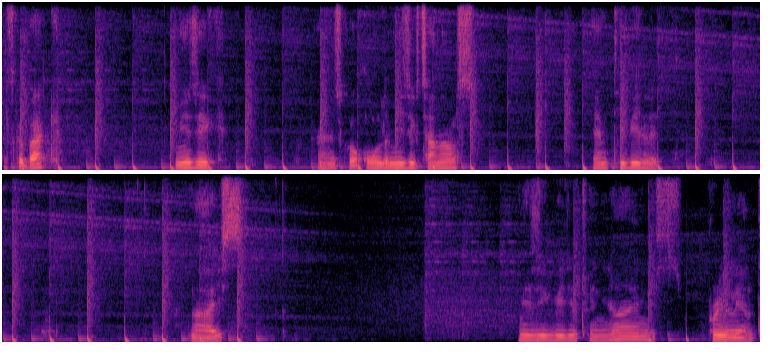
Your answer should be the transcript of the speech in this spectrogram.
let's go back. Music and let's go all the music channels. MTV lit. Nice. Music video 29 is brilliant.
